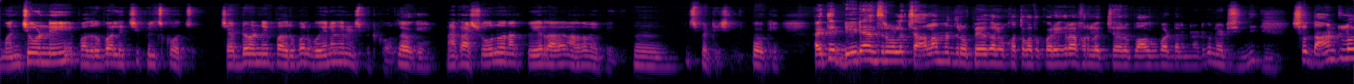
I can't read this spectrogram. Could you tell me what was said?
మంచోడిని పది రూపాయలు ఇచ్చి పిలుచుకోవచ్చు. చెడ్డోడిని పది రూపాయలు పోయినాగా విడిచిపెట్టుకోవాలి ఓకే. నాకు ఆ షోలో నాకు పేరు రాదని అర్థమైపోయింది. విడిచిపెట్టేసింది ఓకే. అయితే డీ డాన్సర్ వల్ల చాలా మంది ఉపయోగాలు కొత్త కొత్త కొరియోగ్రాఫర్లు వచ్చారు బాగుపడ్డారు అన్నట్టుగా నడిచింది. సో దాంట్లో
